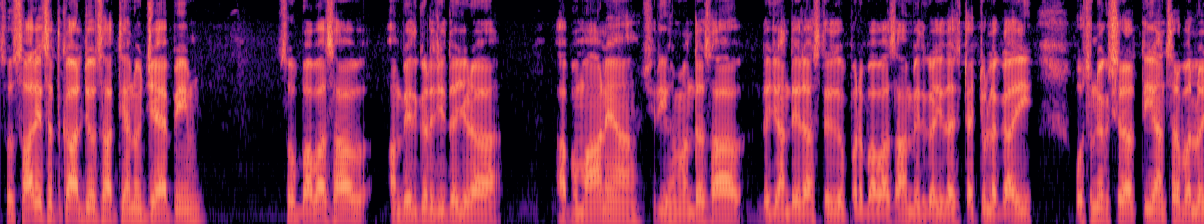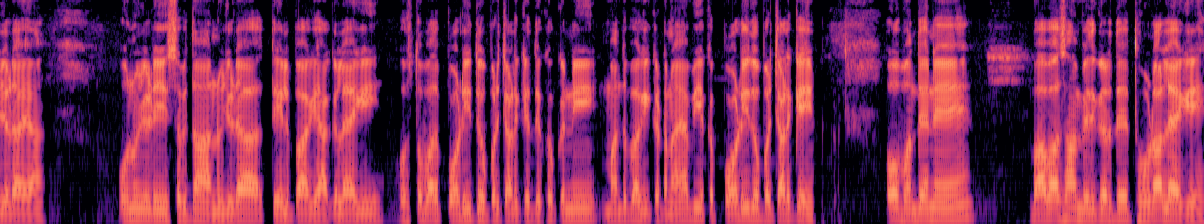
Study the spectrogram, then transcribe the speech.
ਸੋ ਸਾਰੇ ਸਤਿਕਾਰਯੋਗ ਸਾਥੀਆਂ ਨੂੰ ਜੈ ਭੀਮ। ਸੋ ਬਾਬਾ ਸਾਹਿਬ ਅੰਬੇਦਕਰ ਜੀ ਦਾ ਜਿਹੜਾ ਅਪਮਾਨ ਆ, ਸ਼੍ਰੀ ਹਰਿਮੰਦਰ ਸਾਹਿਬ ਦੇ ਜਾਂਦੇ ਰਸਤੇ ਦੇ ਉੱਪਰ ਬਾਬਾ ਸਾਹਿਬ ਅੰਬੇਦਕਰ ਜੀ ਦਾ ਸਟੈਚੂ ਲੱਗਾ ਸੀ, ਉਸ ਨੂੰ ਇੱਕ ਸ਼ਰਾਰਤੀ ਅਨਸਰ ਵੱਲੋਂ ਜਿਹੜਾ ਆ, ਉਹਨੂੰ ਜਿਹੜੀ ਸੰਵਿਧਾਨ ਨੂੰ ਜਿਹੜਾ ਤੇਲ ਪਾ ਕੇ ਅੱਗ ਲੈ ਗਈ। ਉਸ ਤੋਂ ਬਾਅਦ ਪੌੜੀ ਦੇ ਉੱਪਰ ਚੜ੍ਹ ਕੇ ਦੇਖੋ ਕਿੰਨੀ ਮੰਦਭਾਗੀ ਘਟਨਾ ਆ ਵੀ ਇੱਕ ਪੌੜੀ ਦੇ ਉੱਪਰ ਚੜ੍ਹ ਕੇ ਉਹ ਬੰਦੇ ਨੇ ਬਾਬਾ ਸਾਹਿਬ ਅੰਬੇਦਕਰ ਦੇ ਥੋੜਾ ਲੈ ਕੇ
